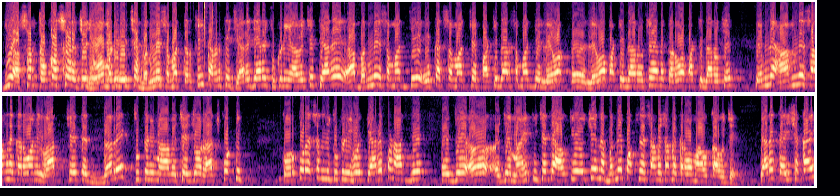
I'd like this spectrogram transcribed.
જે અસર ચોક્કસ જે જોવા મળી રહી છે બંને સમાજ તરફી કારણ કે જ્યારે જ્યારે ચૂંટણી આવે છે, ત્યારે આ બંને સમાજ જે એક જ સમાજ છે, પાટીદાર સમાજ જે લેવા લેવા પાટીદારો છે અને કડવા પાટીદારો છે, તેમને આમને સામને કરવાની વાત છે તે દરેક ચૂંટણીમાં આવે છે. જો રાજકોટની કોર્પોરેશનની ચૂંટણી હોય, ત્યારે પણ આ જે જે માહિતી છે તે આવતી હોય છે અને બંને પક્ષને સામે સામે કરવામાં આવતા હોય છે. ત્યારે કહી શકાય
